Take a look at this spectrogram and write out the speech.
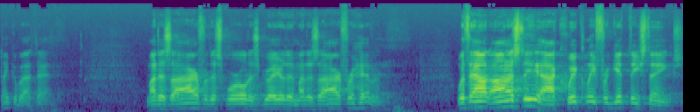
Think about that. My desire for this world is greater than my desire for heaven. Without honesty, I quickly forget these things,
